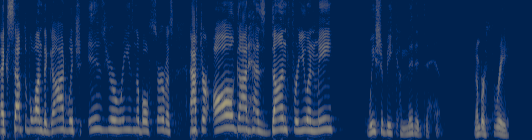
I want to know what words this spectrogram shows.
acceptable unto God, which is your reasonable service. After all God has done for you and me, we should be committed to Him. Number three.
